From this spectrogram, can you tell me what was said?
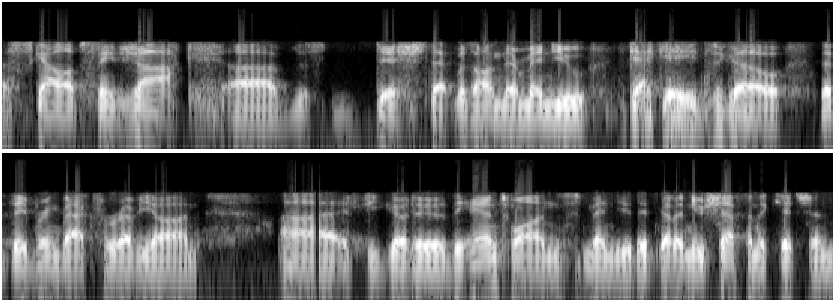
a scallop Saint Jacques, uh, this dish that was on their menu decades ago that they bring back for Réveillon. Uh, if you go to the Antoine's menu, they've got a new chef in the kitchen,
